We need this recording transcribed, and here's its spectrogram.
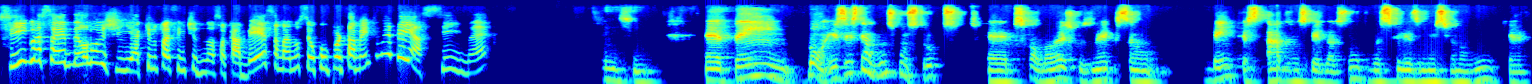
sigo essa ideologia, aquilo faz sentido na sua cabeça, mas no seu comportamento não é bem assim, né? Sim, sim. É, tem, bom, existem alguns construtos é, psicológicos, né, que são bem testados a respeito do assunto, você mesmo mencionou um, que é,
